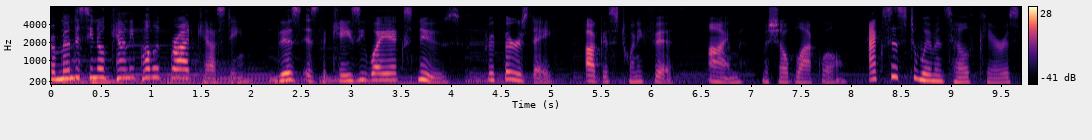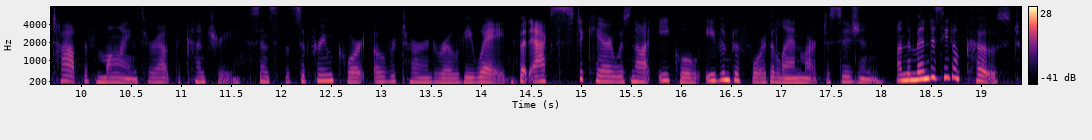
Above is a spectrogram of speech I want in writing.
From Mendocino County Public Broadcasting, this is the KZYX News for Thursday, August 25th. I'm Michelle Blackwell. Access to women's health care is top of mind throughout the country since the Supreme Court overturned Roe v. Wade. But access to care was not equal even before the landmark decision. On the Mendocino coast,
